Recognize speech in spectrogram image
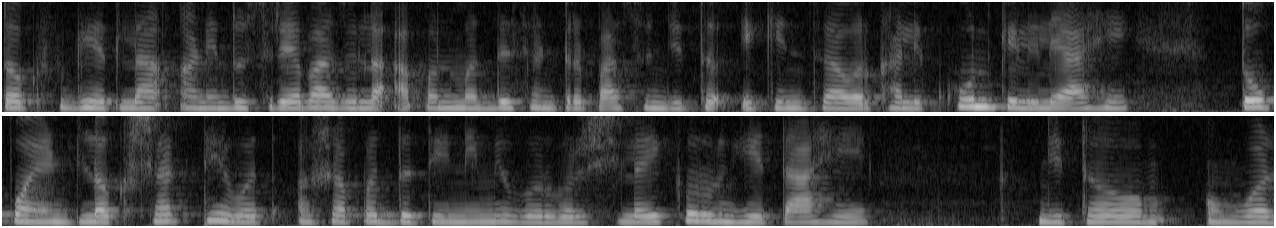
टक्स घेतला आणि दुसऱ्या बाजूला आपण मध्य सेंटरपासून जिथं एक इंचावर खाली खून केलेली आहे तो पॉईंट लक्षात ठेवत अशा पद्धतीने मी बरोबर शिलाई करून घेत आहे. जिथं वर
